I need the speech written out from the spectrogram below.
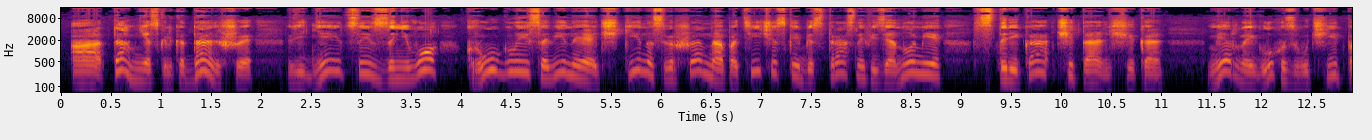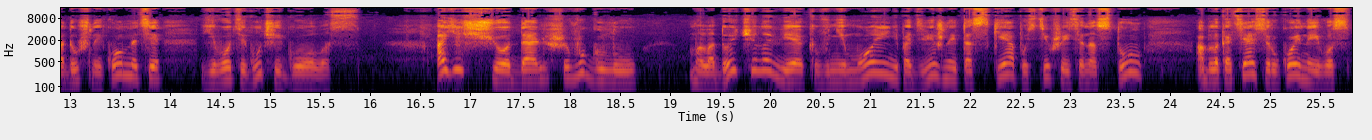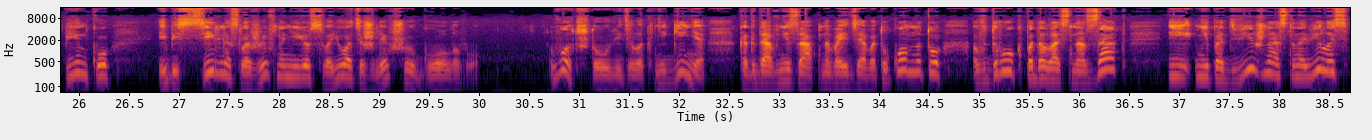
а там несколько дальше виднеются из-за него круглые совиные очки на совершенно апатической, бесстрастной физиономии старика-читальщика. Мерно и глухо звучит по душной комнате его тягучий голос. А еще дальше в углу молодой человек в немой и неподвижной тоске, опустившийся на стул, облокотясь рукой на его спинку и бессильно сложив на нее свою отяжелевшую голову. Вот что увидела княгиня, когда внезапно войдя в эту комнату, вдруг подалась назад и неподвижно остановилась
